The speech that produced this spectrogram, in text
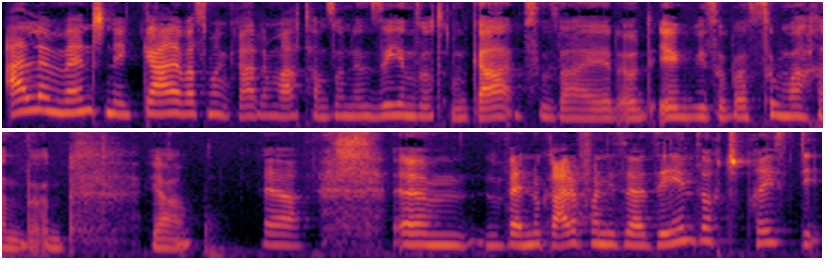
alle Menschen, egal was man gerade macht, haben so eine Sehnsucht, im Garten zu sein und irgendwie sowas zu machen. Und ja. Ja, ähm, wenn du gerade von dieser Sehnsucht sprichst, die,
